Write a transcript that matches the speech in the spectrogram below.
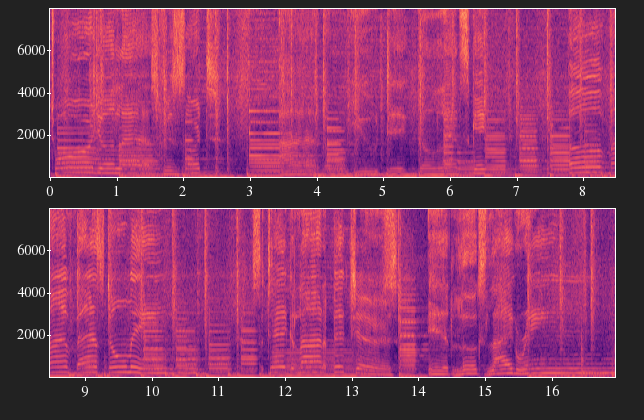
toward your last resort. I know you dig the landscape of my vast domain. So take a lot of pictures. It looks like rain.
